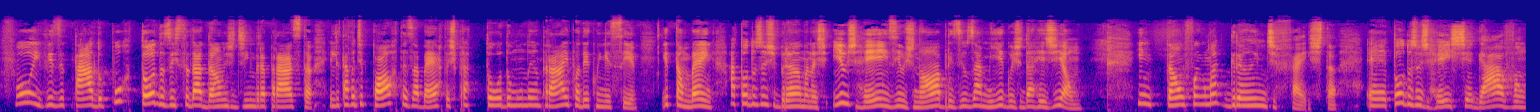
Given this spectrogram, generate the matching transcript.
foi visitado por todos os cidadãos de Indraprasta. Ele estava de portas abertas para todo mundo entrar e poder conhecer. E também a todos os brahmanas e os reis e os nobres e os amigos da região. Então foi uma grande festa. É, todos os reis chegavam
